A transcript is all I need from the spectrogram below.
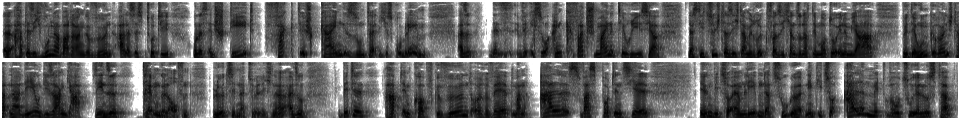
äh, hat er sich wunderbar daran gewöhnt, alles ist tutti und es entsteht faktisch kein gesundheitliches Problem. Also das ist wirklich so ein Quatsch. Meine Theorie ist ja, dass die Züchter sich damit rückversichern, so nach dem Motto, in einem Jahr wird der Hund geröntgt, hat ein HD und die sagen, ja, sehen Sie, Treppen gelaufen. Blödsinn natürlich, ne? Also bitte habt im Kopf, gewöhnt eure Welpen an alles, was potenziell irgendwie zu eurem Leben dazugehört. Nehmt die zu allem mit, wozu ihr Lust habt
